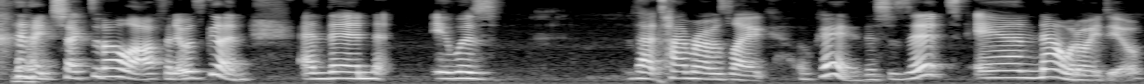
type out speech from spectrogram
and I checked it all off, and it was good. And then it was that time where I was like, okay, this is it. And now what do I do?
